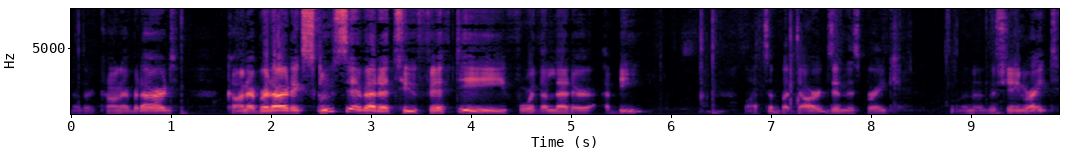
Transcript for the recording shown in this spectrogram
Another Connor Bedard. Connor Bedard exclusive at a 250 for the letter B. Lots of Bedards in this break. Another Shane Wright.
